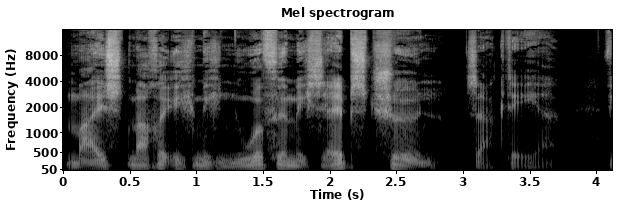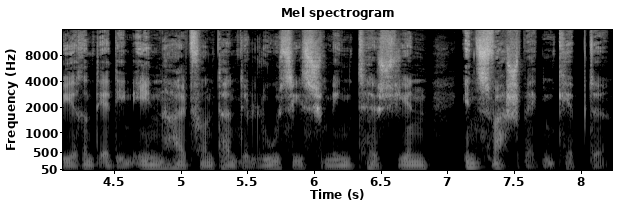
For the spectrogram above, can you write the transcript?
Meist mache ich mich nur für mich selbst schön, sagte er, während er den Inhalt von Tante Lucys Schminktäschchen ins Waschbecken kippte.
